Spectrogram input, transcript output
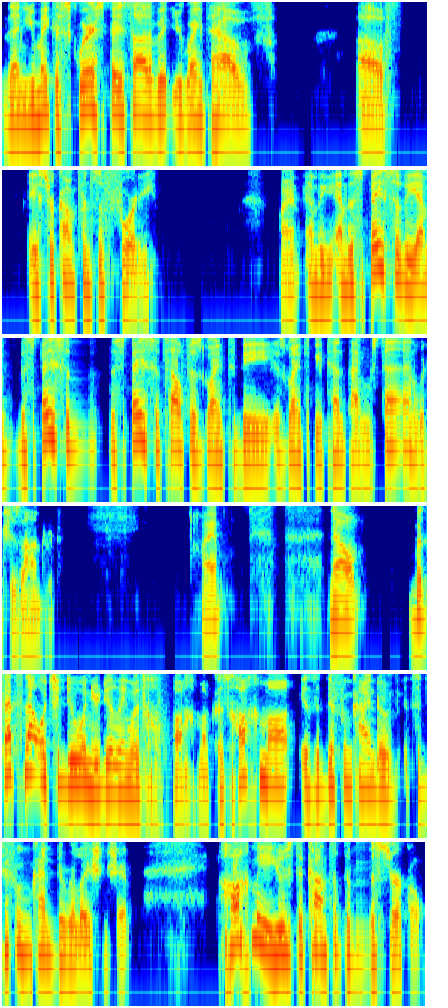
then you make a square space out of it. You're going to have uh, a circumference of 40 right? And the and the space of the the space of the space itself is going to be is going to be 10 times 10, which is 100. Right? Now, but that's not what you do when you're dealing with chachma, because chachma is a different kind of it's a different kind of relationship. Chachma you use the concept of a circle,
